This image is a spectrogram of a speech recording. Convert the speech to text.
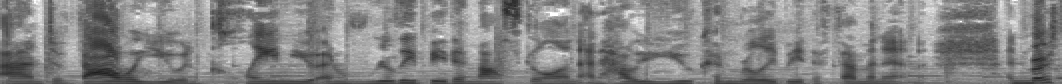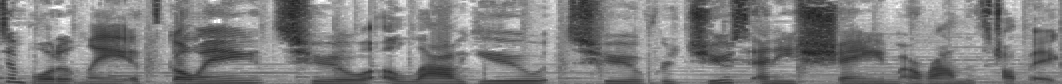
and devour you and claim you and really be the masculine and how you can really be the feminine. And most importantly, it's going to allow you to reduce any shame around this topic,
